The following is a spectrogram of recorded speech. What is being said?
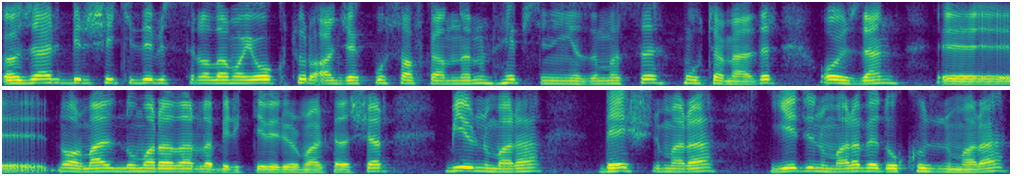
özel bir şekilde bir sıralama yoktur ancak bu safkanların hepsinin yazılması muhtemeldir. O yüzden e, normal numaralarla birlikte veriyorum arkadaşlar. 1 numara 5 numara, 7 numara ve 9 numara.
